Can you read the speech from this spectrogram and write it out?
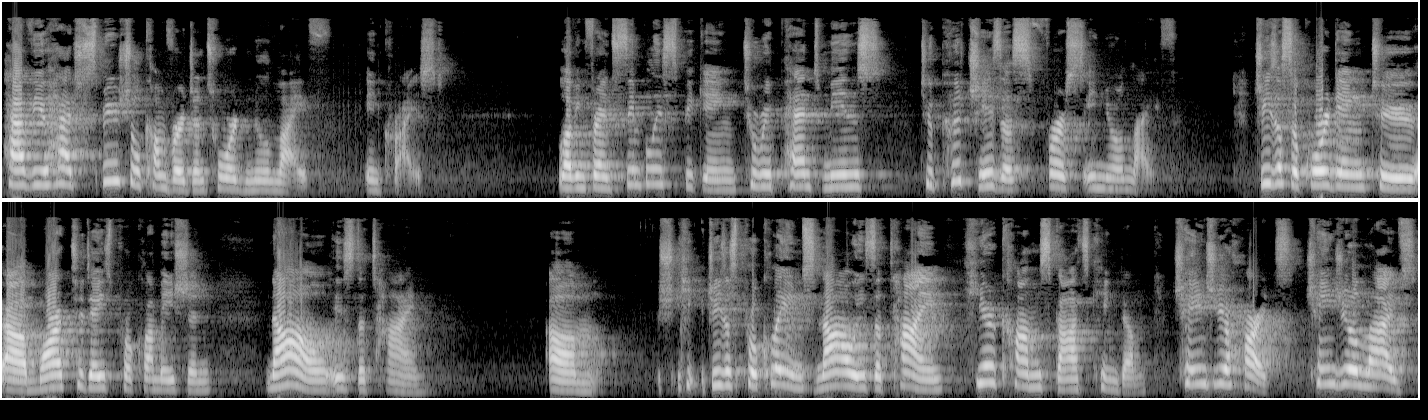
Have you had spiritual conversion toward new life in Christ? Loving friends, simply speaking, to repent means to put Jesus first in your life. Jesus, according to uh, Mark today's proclamation, now is the time. Um, he, Jesus proclaims, now is the time. Here comes God's kingdom. Change your hearts, change your lives,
